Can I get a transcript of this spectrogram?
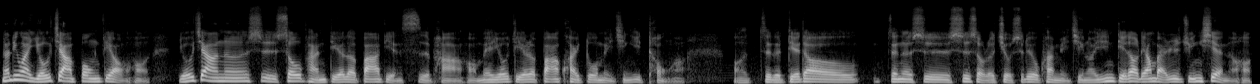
那另外油价崩掉哈，油价呢是收盘跌了八点四趴哈，美油跌了八块多美金一桶啊，哦，这个跌到真的是失守了九十六块美金了，已经跌到两百日均线了哈。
